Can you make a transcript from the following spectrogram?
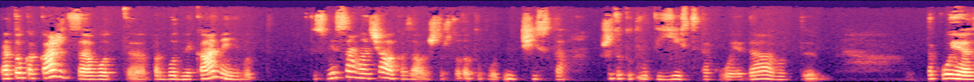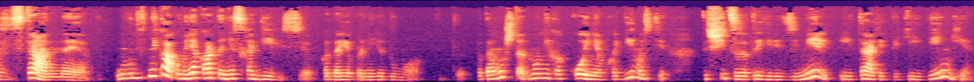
про то, как кажется, вот э, подводный камень, вот, то есть мне с самого начала казалось, что что-то тут вот нечисто, что-то тут вот есть такое, да, вот э, такое странное. Ну, никак у меня карты не сходились, когда я про нее думала. Потому что, ну, никакой необходимости тащиться за 3-9 земель и тратить такие деньги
